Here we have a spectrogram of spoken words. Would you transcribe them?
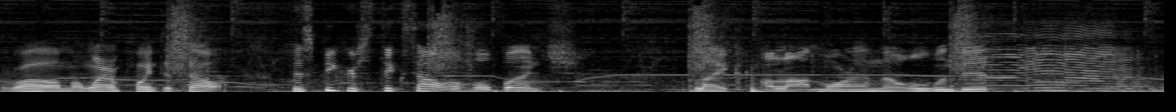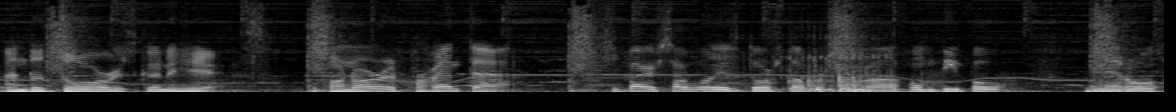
um, I want to point this out. This speaker sticks out a whole bunch, like a lot more than the old one did, and the door is gonna hit. So in order to prevent that, just buy yourself one of these door stoppers from uh, Home Depot, and it'll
